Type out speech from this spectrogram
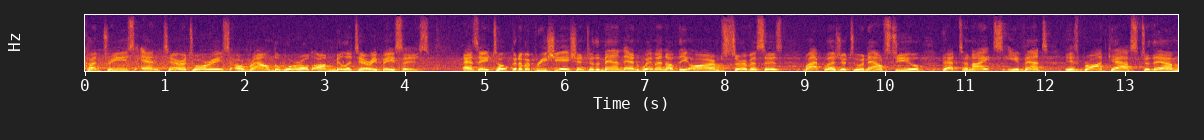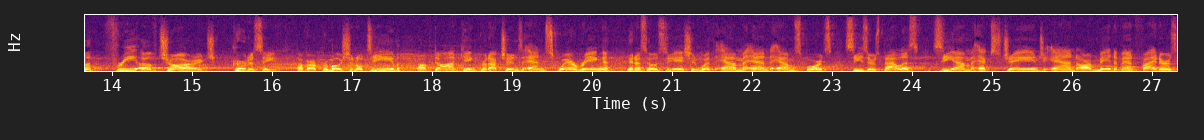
countries and territories around the world on military bases. As a token of appreciation to the men and women of the armed services, my pleasure to announce to you that tonight's event is broadcast to them free of charge, courtesy of our promotional team of Don King Productions and Square Ring in association with M&M Sports, Caesars Palace, CM Exchange, and our main event fighters,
